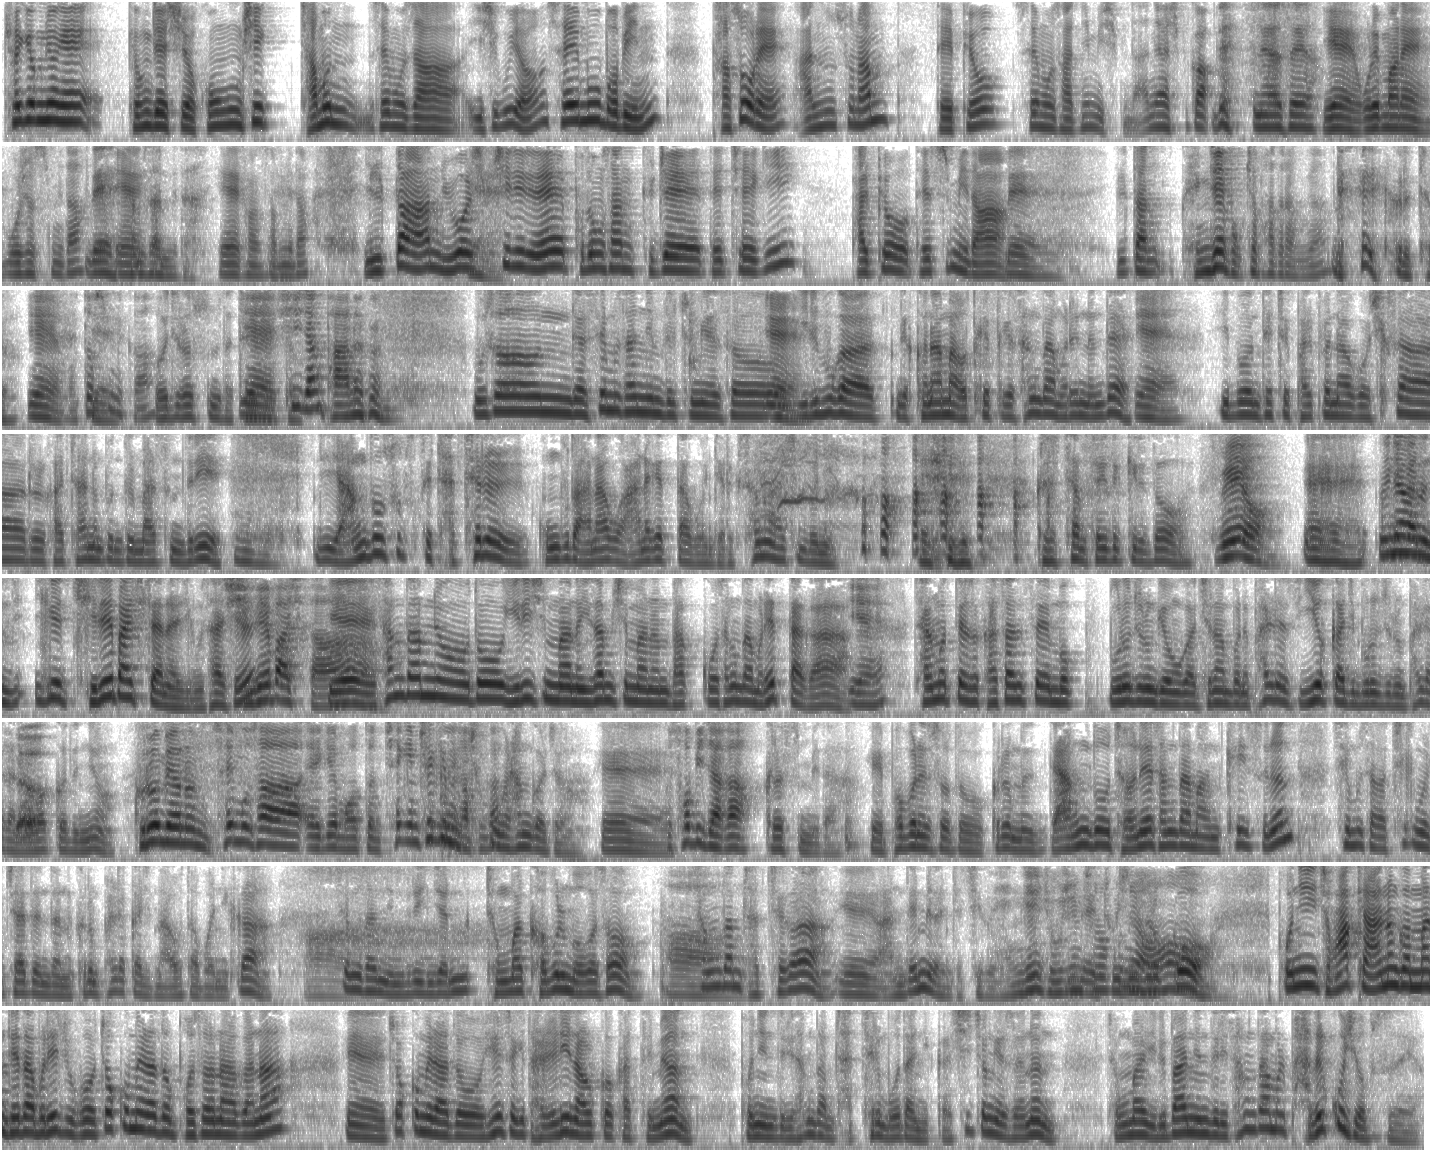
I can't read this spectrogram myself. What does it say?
최경령의 경제쇼 공식 자문 세무사이시고요. 세무법인 다솔의 안수남 대표 세무사님이십니다. 안녕하십니까? 네, 안녕하세요. 예, 오랜만에 모셨습니다. 네, 예, 감사합니다. 예, 감사합니다. 일단 6월 네. 17일에 부동산 규제 대책이 발표됐습니다. 네. 일단 굉장히 복잡하더라고요. 네, 그렇죠. 예, 어떻습니까? 예, 어지럽습니다. 예, 시장 반응은 우선 이제 세무사님들 중에서 예. 일부가 그나마 어떻게 어떻게 상담을 했는데 예. 이번 대책 발표나고 식사를 같이 하는 분들 말씀들이 음. 이제 양도소득세 자체를 공부도 안 하고 안 하겠다고 이제 이렇게 선언하신 분이 예. 그래서 참 저희들끼리도 왜요? 예. 왜냐하면 그러니까 이게 지뢰밭이잖아요, 지금 사실. 지뢰밭이다. 예. 상담료도 1, 20만 원, 2, 30만 원 받고 상담을 했다가 예. 잘못돼서 가산세 뭐 물어주는 경우가 지난번에 판례에서 2억까지 물어주는 판례가 나왔거든요. 그러면은 세무사에게 뭐 어떤 책임 책임 추궁을 한 거죠. 예. 그 소비자가 그렇습니다. 예, 법원에서도 그러면 양도 전에 상담한 케이스는 세무사가 책임을 져야 된다는 그런 판례까지 나오다 보니까 아. 세무사님들이 이제는 정말 겁을 먹어서 아. 상담 자체가 예, 안 됩니다. 이제 지금 굉장히 조심스럽군요. 네, 조심스럽고 본인이 정확히 아는 것만 대답을 해주고 조금이라도 벗어나거나 예, 조금이라도 해석이 달리 나올 것 같으면 본인들이 상담 자체를 못하니까 시중에서는 정말 일반인들이 상담을 받을 곳이 없으세요.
